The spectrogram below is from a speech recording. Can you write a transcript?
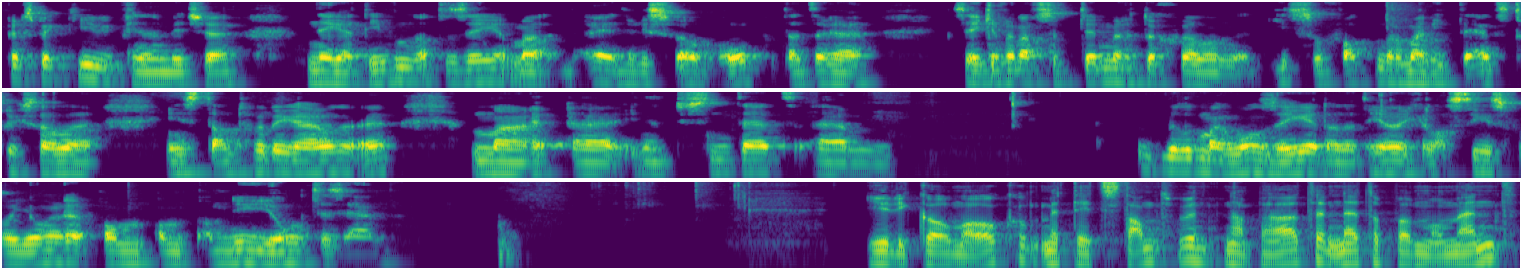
perspectief. Ik vind het een beetje negatief om dat te zeggen, maar er is wel hoop dat er zeker vanaf september toch wel een iets of wat normaliteit terug zal uh, in stand worden gehouden. Hè. Maar uh, in de tussentijd um, wil ik maar gewoon zeggen dat het heel erg lastig is voor jongeren om, om, om nu jong te zijn. Jullie komen ook met dit standpunt naar buiten, net op een moment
